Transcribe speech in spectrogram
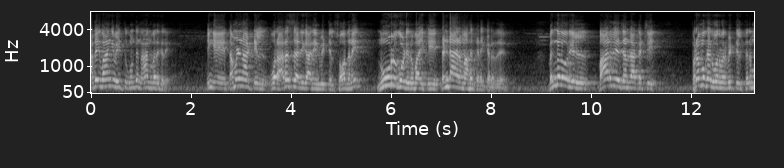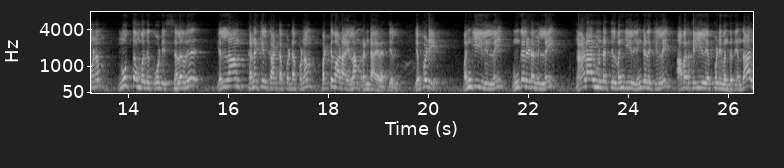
அதை வாங்கி வைத்துக்கொண்டு நான் வருகிறேன். இங்கே தமிழ்நாட்டில் ஒரு அரசு அதிகாரியின் வீட்டில் சோதனை நூறு கோடி ரூபாய்க்கு ரெண்டாயிரமாக கிடைக்கிறது. பெங்களூரில் பாரதிய ஜனதா கட்சி பிரமுகர் ஒருவர் வீட்டில் திருமணம் 150 கோடி செலவு எல்லாம் கணக்கில் காட்டப்பட்ட பணம் பட்டுவாடா எல்லாம் ரெண்டாயிரத்தில். எப்படி? வங்கியில் இல்லை உங்களிடம் இல்லை நாடாளுமன்றத்தில் வங்கியில் எங்களுக்கு இல்லை. அவர் கையில் எப்படி வந்தது என்றால்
